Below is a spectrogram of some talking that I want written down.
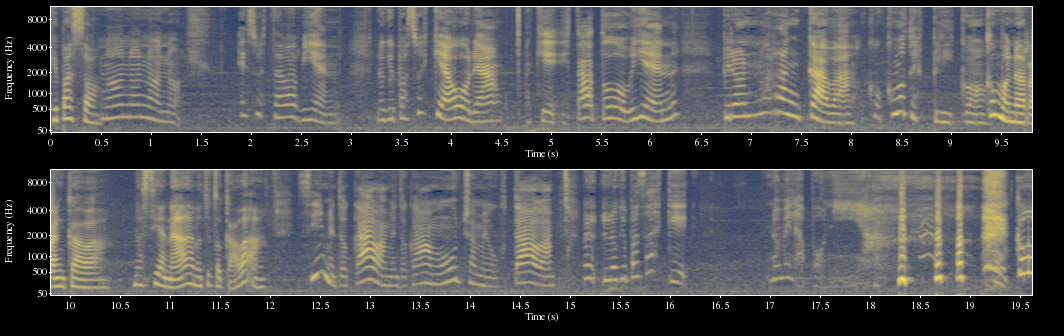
¿Qué pasó? No, no, no, no. Eso estaba bien. Lo que pasó es que ahora, que estaba todo bien, pero no arrancaba. ¿Cómo te explico? ¿Cómo no arrancaba? ¿No hacía nada? ¿No te tocaba? Sí, me tocaba, me tocaba mucho, me gustaba. Lo que pasa es que no me la ponía. ¿Cómo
